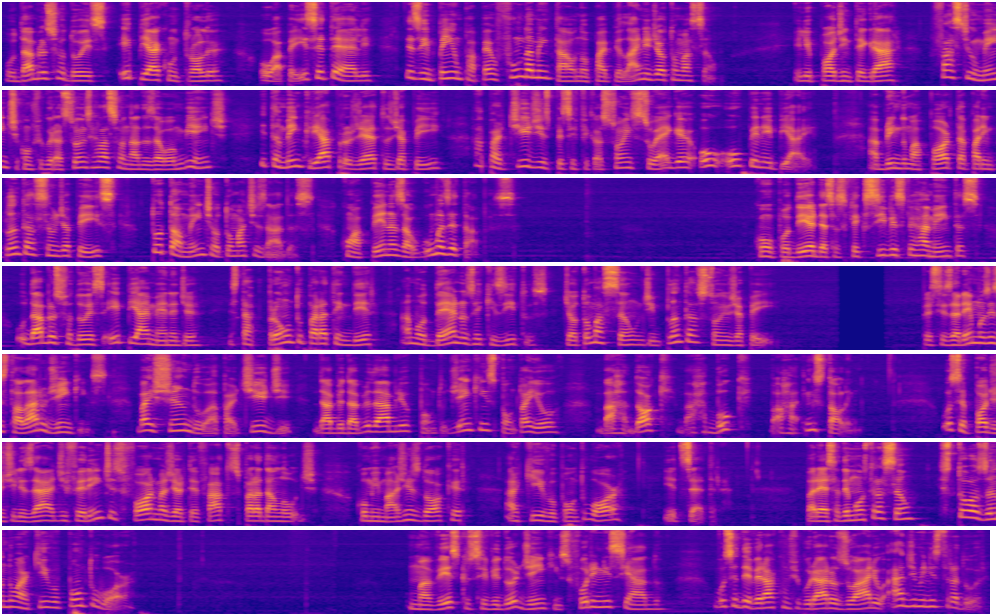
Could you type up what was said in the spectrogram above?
O WSO2 API Controller, ou API CTL, desempenha um papel fundamental no pipeline de automação. Ele pode integrar facilmente configurações relacionadas ao ambiente e também criar projetos de API a partir de especificações Swagger ou OpenAPI, abrindo uma porta para implantação de APIs totalmente automatizadas, com apenas algumas etapas. Com o poder dessas flexíveis ferramentas, o WSO2 API Manager está pronto para atender a modernos requisitos de automação de implantações de API. Precisaremos instalar o Jenkins, baixando a partir de www.jenkins.io doc book installing. Você pode utilizar diferentes formas de artefatos para download, como imagens Docker, arquivo.war etc. Para essa demonstração, estou usando um arquivo .war. Uma vez que o servidor Jenkins for iniciado, você deverá configurar o usuário administrador.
